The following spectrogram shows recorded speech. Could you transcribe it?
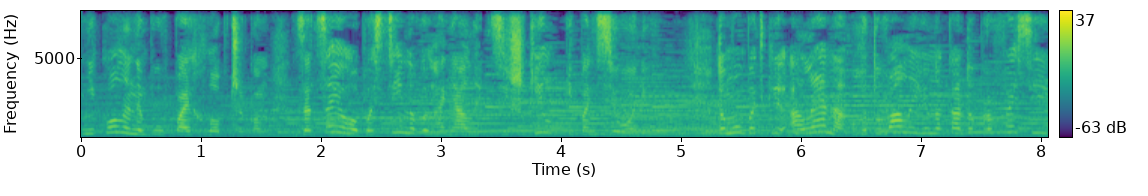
ніколи не був пай-хлопчиком. За це його постійно виганяли зі шкіл і пансіонів. Тому батьки Алена готували юнака до професії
